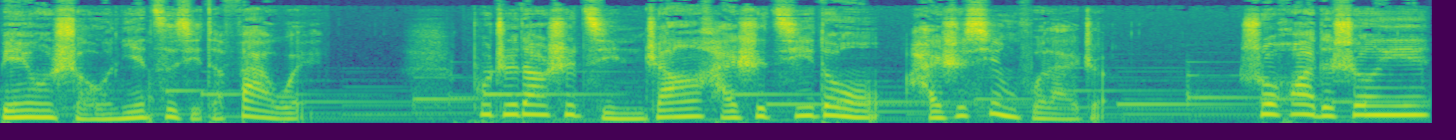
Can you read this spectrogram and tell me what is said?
边用手捏自己的发尾，不知道是紧张还是激动还是幸福来着，说话的声音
